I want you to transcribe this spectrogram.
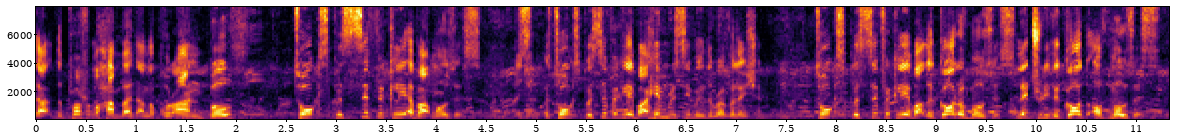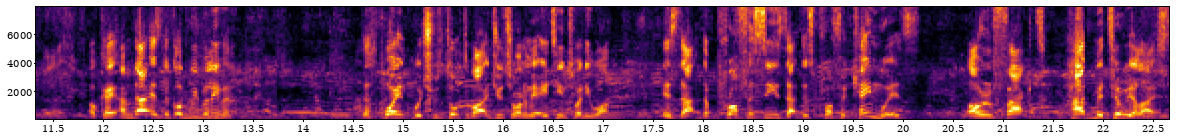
that the Prophet Muhammad and the Quran both talk specifically about Moses, talk specifically about him receiving the revelation, talk specifically about the God of Moses, literally the God of Moses. Okay, and that is the God we believe in. The point which was talked about in Deuteronomy 18:21 is that the prophecies that this prophet came with are in fact had materialized.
